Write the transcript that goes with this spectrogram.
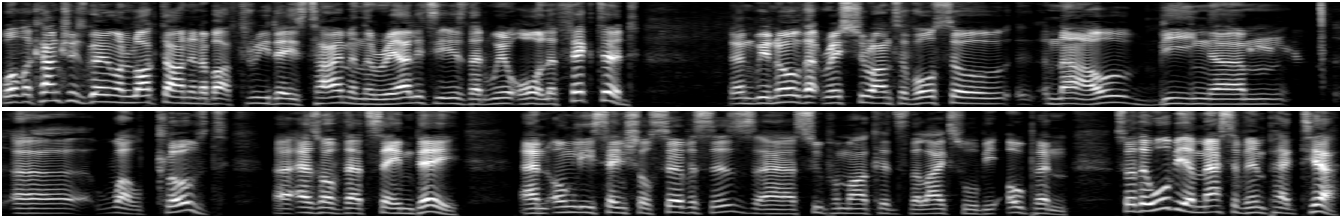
Well, the country is going on lockdown in about three days' time, and the reality is that we're all affected. And we know that restaurants have also now being, um, uh, well, closed uh, as of that same day. And only essential services, uh, supermarkets, the likes will be open. So there will be a massive impact here.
